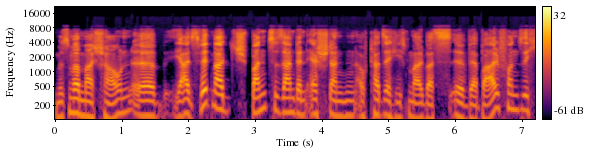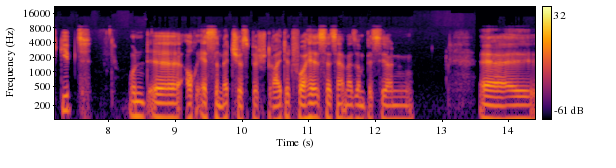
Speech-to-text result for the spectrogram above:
müssen wir mal schauen. Äh, ja, es wird mal spannend zu sein, wenn Ash dann auch tatsächlich mal was äh, verbal von sich gibt und äh, auch erste Matches bestreitet. Vorher ist das ja immer so ein bisschen, äh,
